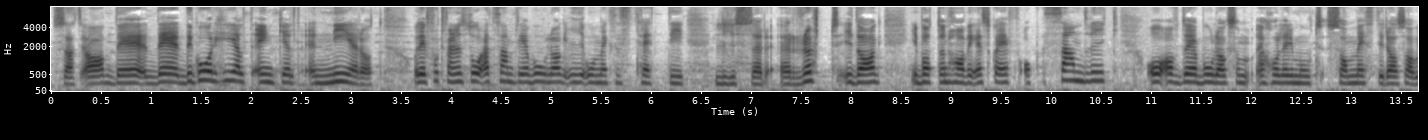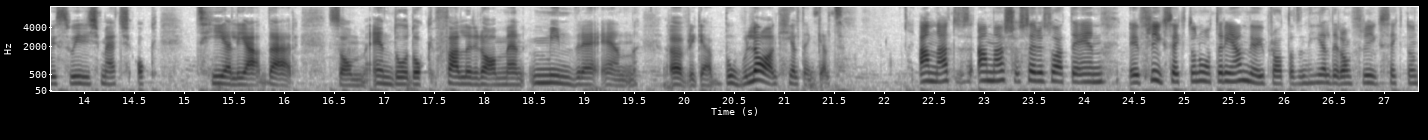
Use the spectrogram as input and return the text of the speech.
Så att ja, det, det, det går helt enkelt neråt. Och det är fortfarande så att samtliga bolag i OMXS30 lyser rött idag. I botten har vi SKF och Sandvik och av de bolag som håller emot som mest idag så har vi Swedish Match och Telia där som ändå dock faller idag men mindre än övriga bolag helt enkelt. Annars, annars så är det så att det är en eh, flygsektorn återigen. Vi har ju pratat en hel del om flygsektorn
